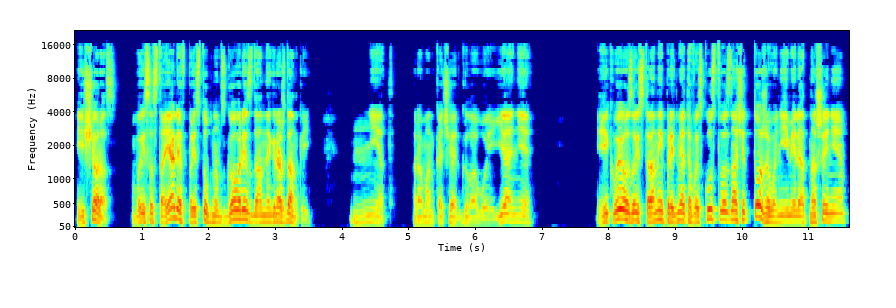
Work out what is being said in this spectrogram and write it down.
Еще раз, вы состояли в преступном сговоре с данной гражданкой? Нет, Роман качает головой, я не... И к вывозу из страны предметов искусства, значит, тоже вы не имели отношения.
